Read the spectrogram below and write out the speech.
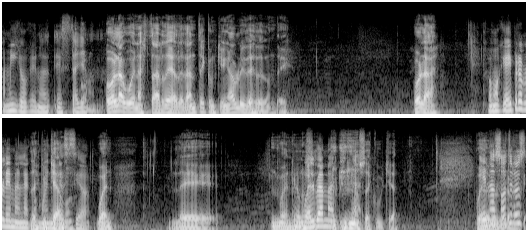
amigo que nos está llamando. Hola, buenas tardes. Adelante, ¿con quién hablo y desde dónde? Hola. Como que hay problema en la comunicación. Bueno, le... Bueno, no, vuelva se, no se escucha. Eh, nosotros,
